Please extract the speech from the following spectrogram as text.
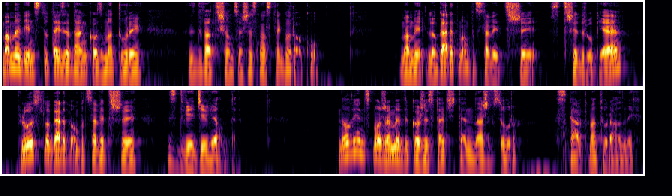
Mamy więc tutaj zadanko z matury z 2016 roku. Mamy logarytm o podstawie 3 z 3 drugie plus logarytm o podstawie 3 z 2 dziewiąte. No więc możemy wykorzystać ten nasz wzór z kart maturalnych.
